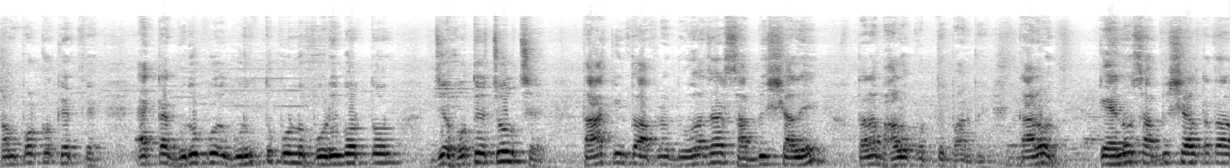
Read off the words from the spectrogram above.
সম্পর্ক ক্ষেত্রে একটা গুরুত্বপূর্ণ পরিবর্তন যে হতে চলছে, তা কিন্তু আপনার দু হাজার ছাব্বিশ সালে তারা ভালো করতে পারবে। কারণ কেন ছাব্বিশ সালটা তারা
